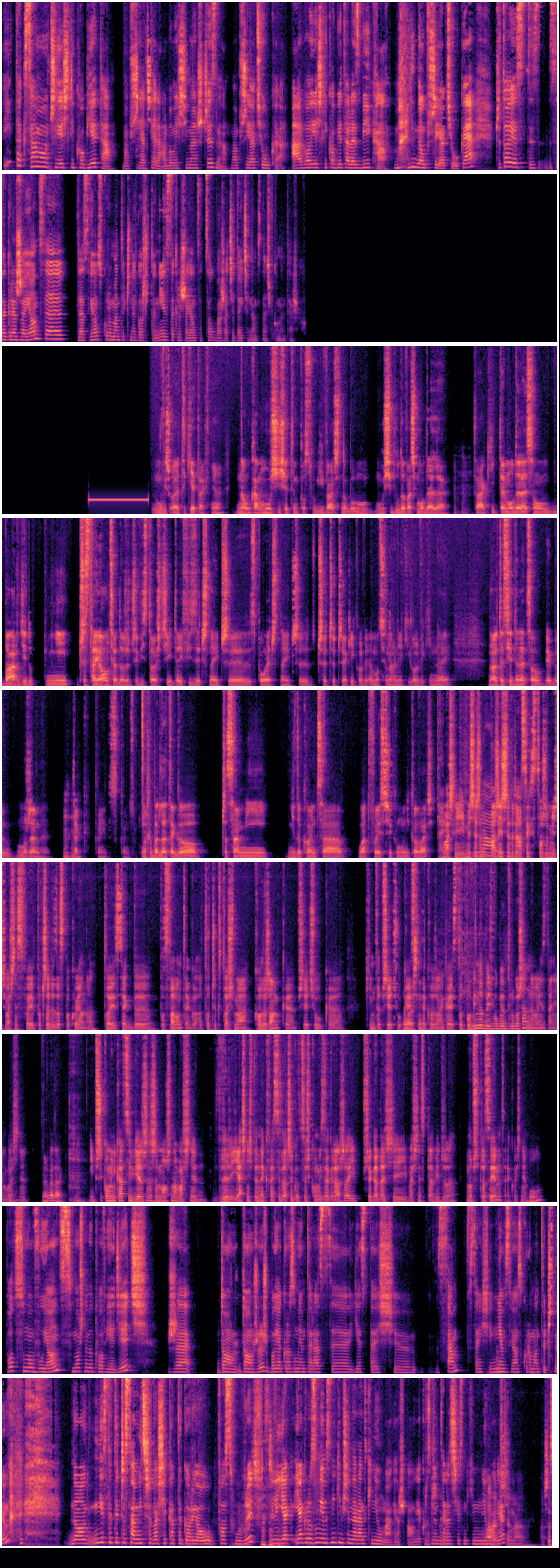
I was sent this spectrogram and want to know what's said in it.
I tak samo, czy jeśli kobieta ma przyjaciela, albo jeśli mężczyzna ma przyjaciółkę, albo jeśli kobieta lesbijka ma inną przyjaciółkę, czy to jest zagrażające dla związku romantycznego, czy to nie jest zagrażające, co uważacie, dajcie nam znać w komentarzach. Mówisz o etykietach, nie? Nauka musi się tym posługiwać, no bo musi budować modele Mhm. tak? I te modele są bardziej lub mniej przystające do rzeczywistości, tej fizycznej, czy społecznej, czy, czy, czy, czy jakiejkolwiek emocjonalnej, jakiejkolwiek innej. No ale to jest jedyne, co jakby możemy, Mhm. tak, koniec końców. No chyba dlatego czasami nie do końca łatwo jest się komunikować. Tak. Właśnie i myślę, że No. ważniejsze w relacjach jest to, żeby mieć właśnie swoje potrzeby zaspokojone. To jest jakby podstawą tego. A to, czy ktoś ma koleżankę, przyjaciółkę, kim ta przyjaciółka jest, kim Właśnie. ta koleżanka jest, to powinno być w ogóle drugorzędne moim zdaniem właśnie. No chyba tak. I przy komunikacji wierzę, że można właśnie wyjaśnić pewne kwestie, dlaczego coś komuś zagraża i przegadać się i właśnie sprawić, że no przepracujemy to jakoś, nie? Mhm. Podsumowując, można by powiedzieć, że dąż, dążysz, bo jak rozumiem teraz y, jesteś y, sam, w sensie nie w związku romantycznym. No niestety czasami trzeba się kategorią posłużyć, czyli jak, jak rozumiem z nikim się na randki nie umawiasz. O, jak rozumiem Znaczy, teraz się z nikim nie umawiasz. się na, znaczy,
